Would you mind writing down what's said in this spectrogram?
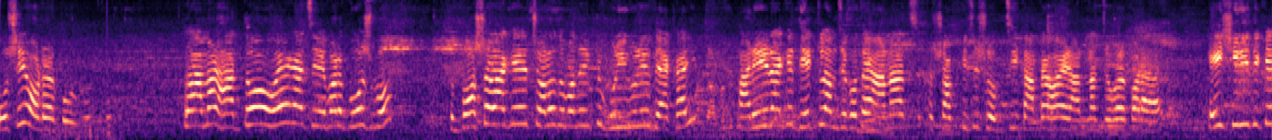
বসেই অর্ডার করব। তো আমার হাত ধোয়া হয়ে গেছে, এবার বসবো। তো বসার আগে চলো তোমাদের একটু ঘুরিয়ে ঘুরিয়ে দেখাই। আর এর আগে দেখলাম যে কোথায় আনাজ সব কিছু সবজি কাটা হয়, রান্নার জোগাড় করা হয়। এই সিঁড়ি দিকে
